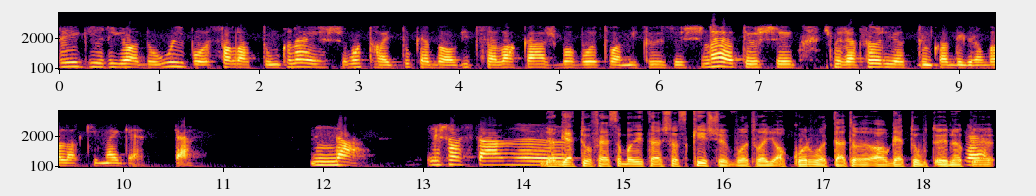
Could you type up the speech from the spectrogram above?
légiriadó, újból szaladtunk le, és ott hagytuk ebbe a vicce lakásba, volt valami főzés lehetőség, és mire följöttünk, addigra valaki megette. Na, és aztán... De a gettó felszabadítás az később volt, vagy akkor volt? Tehát a gettót önök... De,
